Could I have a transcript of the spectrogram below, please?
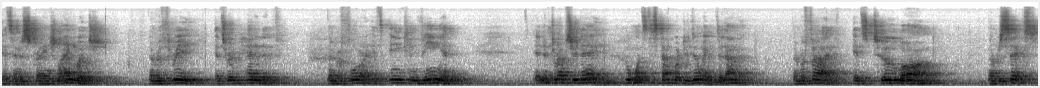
it's in a strange language. Number three, it's repetitive. Number four, it's inconvenient. It interrupts your day. Who wants to stop what you're doing to daven? Number five, it's too long. Number six,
